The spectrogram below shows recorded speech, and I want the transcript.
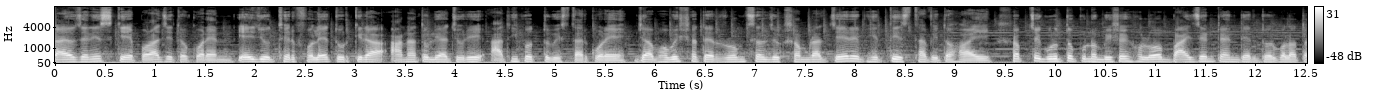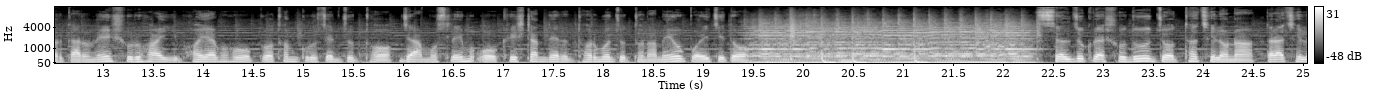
ডায়োজেনিসকে পরাজিত করেন। এই যুদ্ধের ফলে তুর্কিরা আনাতোলিয়া জুড়ে আধিপত্য বিস্তার করে, যা ভবিষ্যতের রোম সেলজুক সাম্রাজ্যের ভিত্তি স্থাপিত হয়। সবচেয়ে গুরুত্বপূর্ণ বিষয় হলো বাইজেন্টাইনদের দুর্বলতার কারণে শুরু হয় ভয়াবহ প্রথম ক্রুসের যুদ্ধ, যা মুসলিম ও খ্রিস্টানদের ধর্মযুদ্ধ নামেও পরিচিত। সেলজুকরা শুধু যোদ্ধা ছিল না, তারা ছিল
